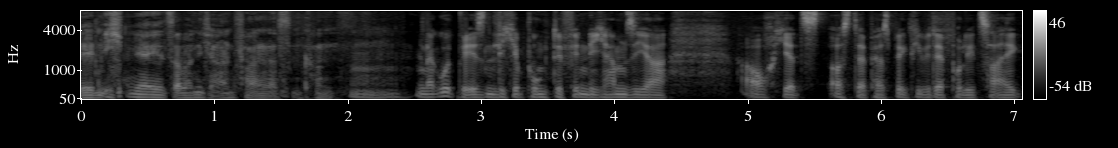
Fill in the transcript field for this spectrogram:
den ich mir jetzt aber nicht einfallen lassen kann. Mhm. Na gut, wesentliche Punkte, finde ich, haben Sie ja auch jetzt aus der Perspektive der Polizei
